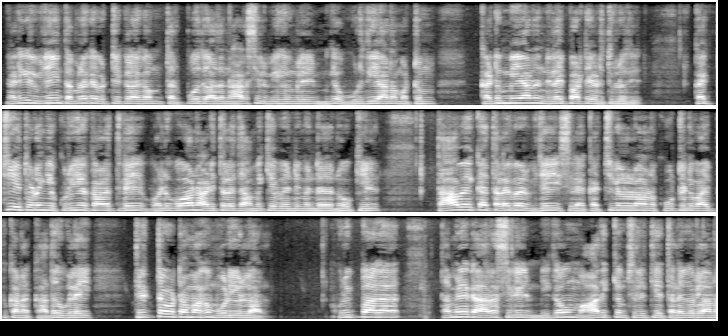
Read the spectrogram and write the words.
நடிகர் விஜயின் தமிழக வெற்றி கழகம் தற்போது அதன் அரசியல் வியூகங்களில் மிக உறுதியான மற்றும் கடுமையான நிலைப்பாட்டை எடுத்துள்ளது. கட்சியை தொடங்கிய குறுகிய காலத்திலே வலுவான அடித்தளத்தை அமைக்க வேண்டும் என்ற நோக்கில் தாவேக தலைவர் விஜய் சில கட்சிகளுடனான கூட்டணி வாய்ப்புக்கான கதவுகளை திட்டவட்டமாக மூடியுள்ளார். குறிப்பாக தமிழக அரசியலில் மிகவும் ஆதிக்கம் செலுத்திய தலைவர்களான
